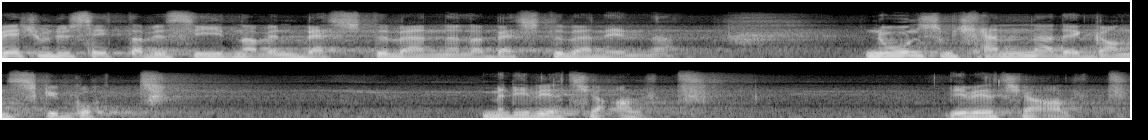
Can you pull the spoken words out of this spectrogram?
vet ikke om du sitter ved siden av en bestevenn eller bestevenninne. Noen som kjenner deg ganske godt. Men de vet ikke alt. De vet ikke alt.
